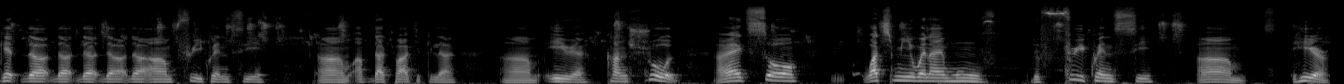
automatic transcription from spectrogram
get the the the the, the um, frequency um, of that particular um, area controlled. All right, so watch me when I move the frequency um, here.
